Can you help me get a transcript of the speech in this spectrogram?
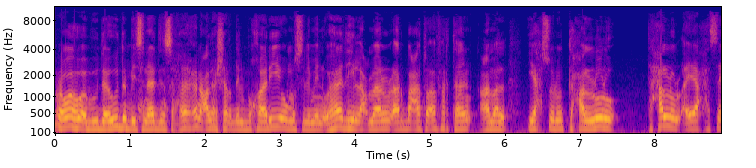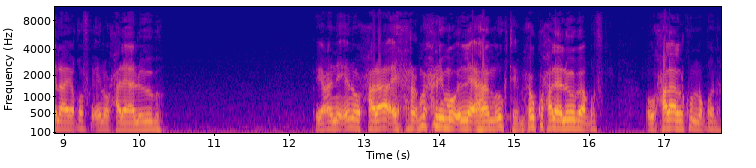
rawaahu abu daawuuda biisnaadin saxiixin calaa shardi اlbukhaariyi wa muslimiin wahadihi alacmaalu alarbacatu afartan camal yaxsulu taxallulu taxallul ayaa xasilaya qofka inuu xalaaloobo. Yacni inuu muxrimu ile ahaa ma ogtahay muxuu ku xalaaloobaa qofkii ou xalaal ku noqona.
